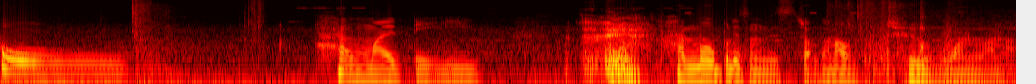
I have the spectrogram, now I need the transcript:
Oh, oh my days. I had more bullets on this shotgun. I was 2 1 runner.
